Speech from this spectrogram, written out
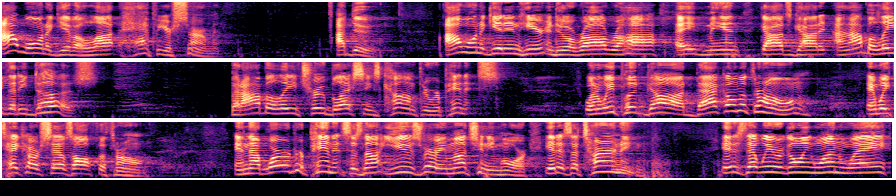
I want to give a lot happier sermon. I do. I want to get in here and do a rah rah, amen, God's got it. And I believe that He does. But I believe true blessings come through repentance. When we put God back on the throne and we take ourselves off the throne. And that word repentance is not used very much anymore. It is a turning. It is that we were going one way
